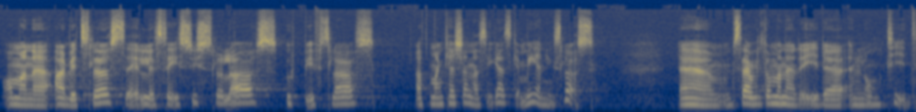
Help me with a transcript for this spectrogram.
om man är arbetslös eller säg sysslolös, uppgiftslös, att man kan känna sig ganska meningslös. Ehm, särskilt om man är i det en lång tid.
